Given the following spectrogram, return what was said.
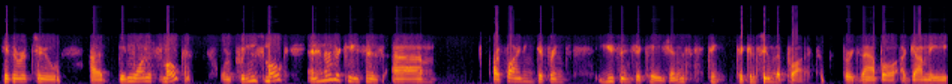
hitherto uh, didn't want to smoke or couldn't smoke, and in other cases um, are finding different usage occasions to, to consume the product. for example, a gummy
